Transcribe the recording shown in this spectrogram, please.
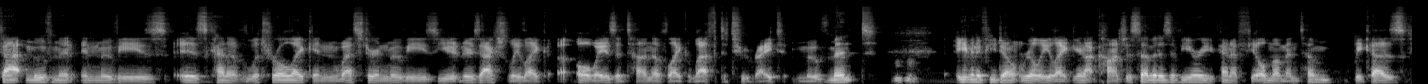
that movement in movies is kind of literal like in western movies you there's actually like always a ton of like left to right movement Mhm. even if you don't really like you're not conscious of it as a viewer you kind of feel momentum because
